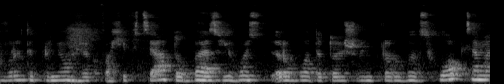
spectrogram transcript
говорити про нього як фахівця, то без його роботи, тої, що він проробив з хлопцями,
